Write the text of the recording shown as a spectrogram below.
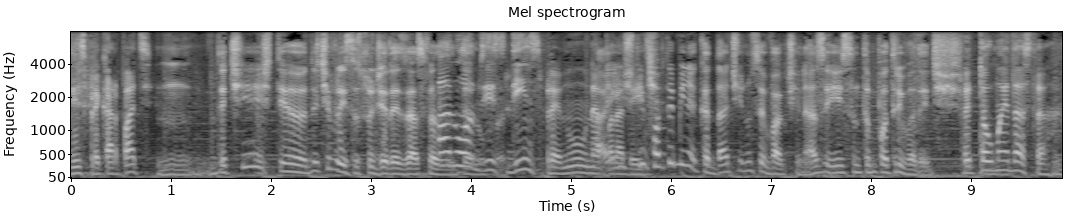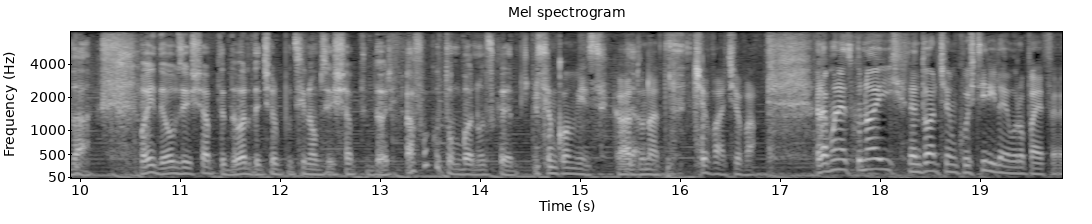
dinspre Carpați? Mm, De ce ești, de ce vrei să sugerezi astfel A, nu de am lucruri? zis dinspre, nu neapărat Aici de știi aici. foarte bine că dacii nu se vaccinează, ei sunt împotrivă, deci... Pe tocmai de asta. Da. Băi, de 87 de ori, de cel puțin 87 de ori, a făcut un bănuț, cred. Sunt convins că a Da. adunat ceva, ceva. Rămâneți cu noi, ne întoarcem cu știrile Europa FM.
